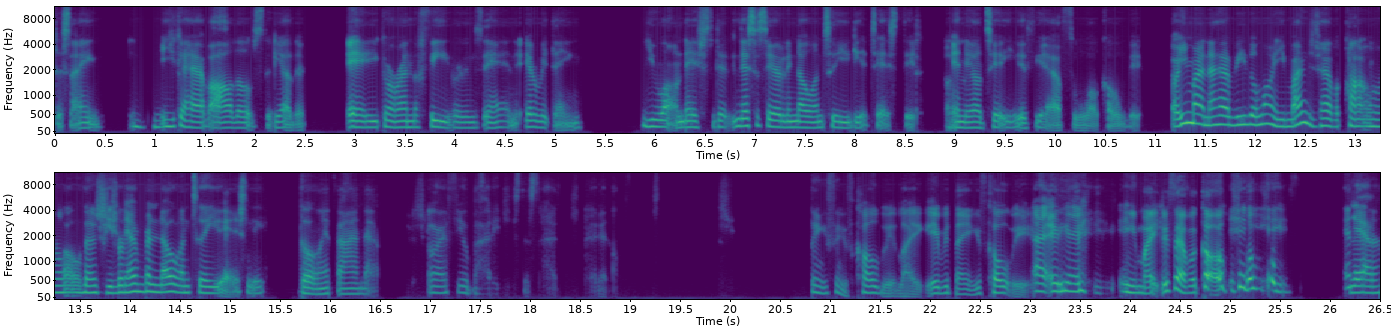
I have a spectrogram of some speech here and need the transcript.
the same. You can have all those together and you can run the fevers and everything. You won't nec- necessarily know until you get tested and they'll tell you if you have flu or COVID. Or you might not have either one. You might just have a common cold. that's You true. never know until you actually go and find out. Or if your body just decides to shut it off. think since COVID, like everything is COVID. And- you might just have a cold. And Yeah.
